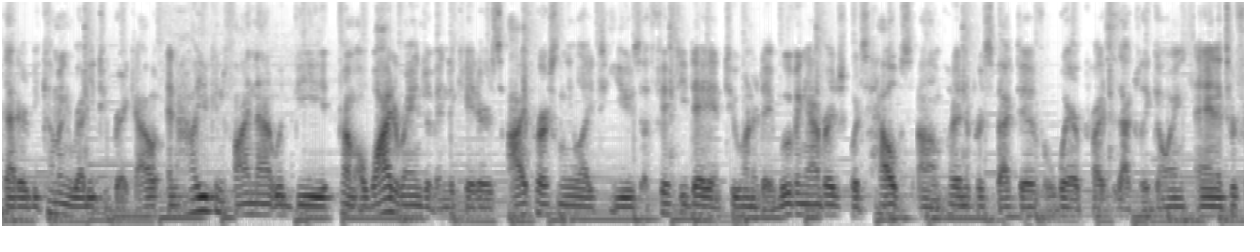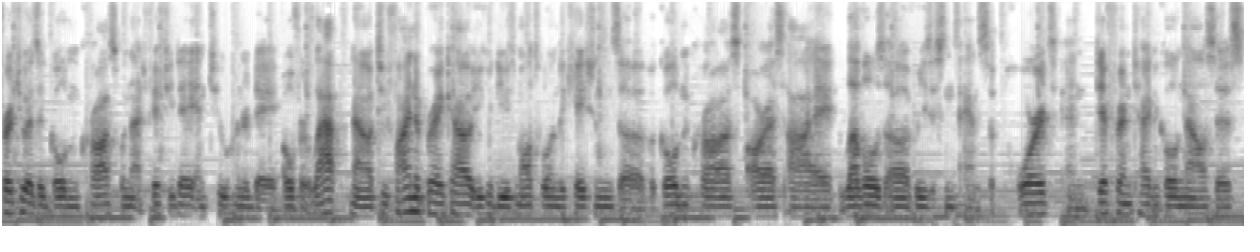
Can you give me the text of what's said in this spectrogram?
that are becoming ready to break out. And how you can find that would be from a wide range of indicators. I personally like to use a 50 day and 200 day moving average, which helps um, put into perspective where price is actually going. And it's referred to as a golden cross when that 50 day and 200 day overlap. Now, to find a breakout, you could use multiple indications of a golden cross, RSI, levels of resistance and support, and different technical analysis.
